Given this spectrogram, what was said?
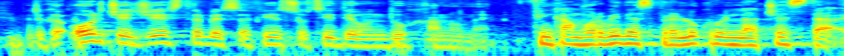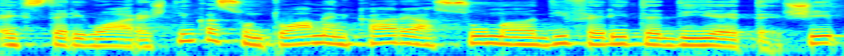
pentru că orice gest trebuie să fie însoțit de un Duh anume. Fiindcă am vorbit despre lucrurile acestea exterioare, știm că sunt oameni care asumă diferite diete și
